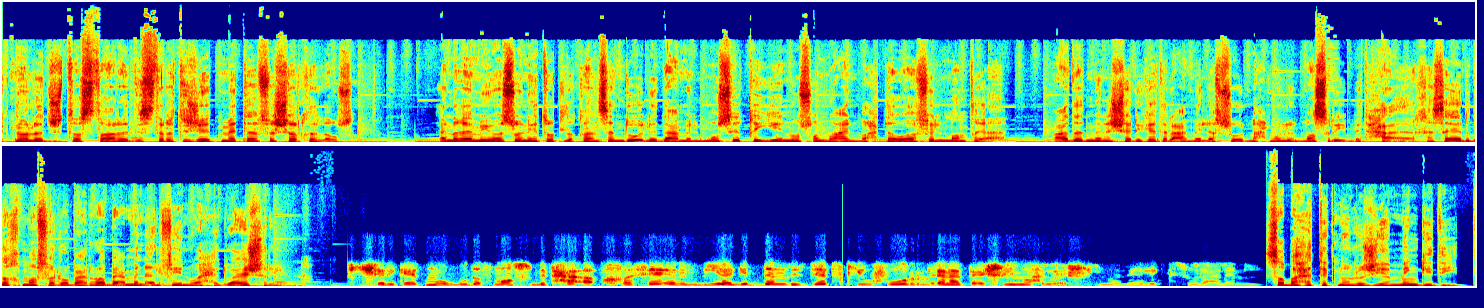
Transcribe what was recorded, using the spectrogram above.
تكنولوجي تستعرض استراتيجية ميتا في الشرق الأوسط. أنغامي وسوني تطلقان صندوق لدعم الموسيقيين وصناع المحتوى في المنطقة. عدد من الشركات العاملة في سوق المحمول المصري بتحقق خسائر ضخمة في الربع الرابع من 2021 شركات موجودة في مصر بتحقق خسائر كبيرة جدا بالذات في Q 4 سنة 2021 وذلك السوق العالمي صباح التكنولوجيا من جديد.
